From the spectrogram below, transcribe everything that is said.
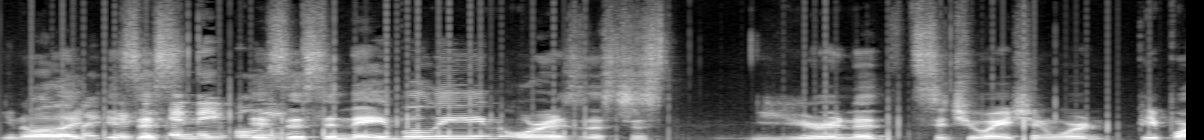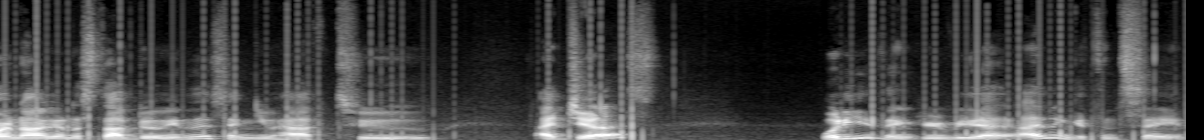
you know, like, like, is, is, this enabling? is this enabling or is this just you're in a situation where people are not gonna stop doing this and you have to adjust? What do you think, Ruby? I, I think it's insane.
